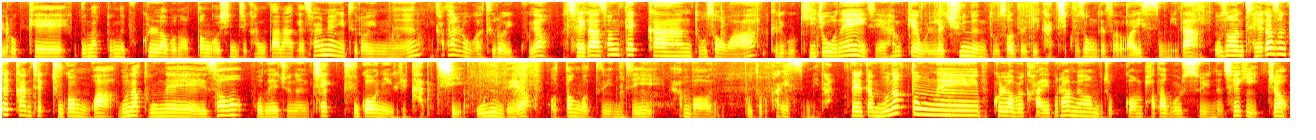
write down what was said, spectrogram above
이렇게 문학동네 북클럽은 어떤 것인지 간단하게 설명이 들어있는 카탈로그가 들어있고요. 제가 선택한 도서와 그리고 기존에 이제 함께 원래 주는 도서들이 같이 구성돼서 와 있습니다. 우선 제가 선택한 책 두 권과 문학동네에서 보내주는 책 두 권이 이렇게 같이 오는데요. 어떤 것들인지 한번 보도록 하겠습니다. 네, 일단 문학동네 북클럽을 가입을 하면 무조건 받아볼 수 있는 책이 있죠.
